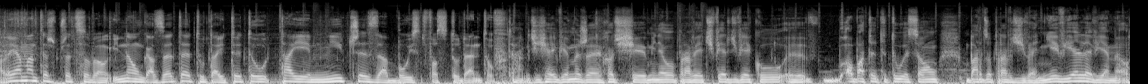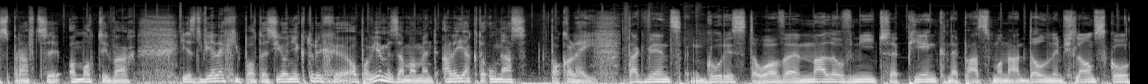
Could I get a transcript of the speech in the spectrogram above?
Ale ja mam też przed sobą inną gazetę, tutaj tytuł Tajemnicze zabójstwo studentów. Tak, dzisiaj wiemy, że choć minęło prawie ćwierć wieku, y, oba te tytuły są bardzo prawdziwe. Niewiele wiemy o sprawcy, o motywach. Jest wiele hipotez i o niektórych opowiemy za moment, ale jak to u nas po kolei. Tak więc góry stołowe, malownicze, piękne pasmo na Dolnym Śląsku.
